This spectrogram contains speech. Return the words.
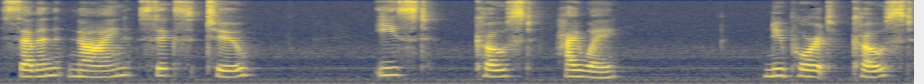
7962 East Coast Highway, Newport Coast,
